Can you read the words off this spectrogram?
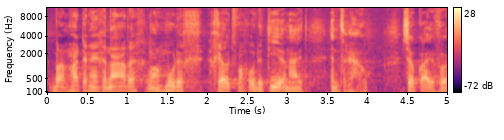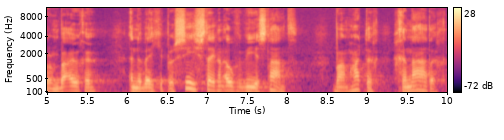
barmhartig en genadig, langmoedig, groot van goede tierenheid en trouw. Zo kan je voor hem buigen en dan weet je precies tegenover wie je staat. Barmhartig, genadig,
